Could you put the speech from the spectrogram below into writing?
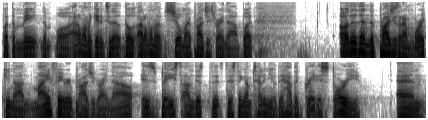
But the main, the, well, I don't want to get into the, those. I don't want to show my projects right now. But other than the projects that I'm working on, my favorite project right now is based on this this, this thing I'm telling you. They have the greatest story, and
